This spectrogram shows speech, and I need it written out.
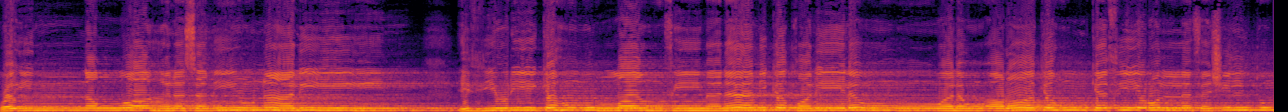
وإن الله لسميع عليم إذ يريكهم الله في منامك قليلا ولو أراكهم كثيرا لفشلتم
